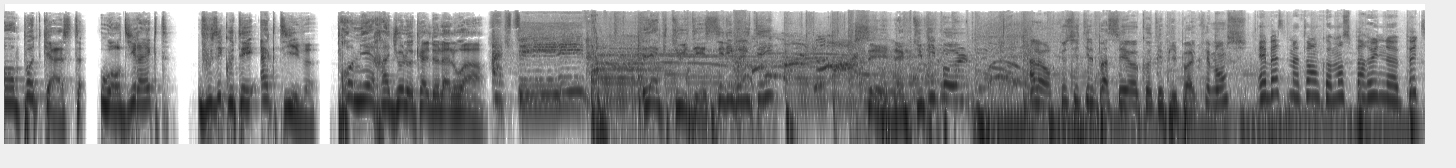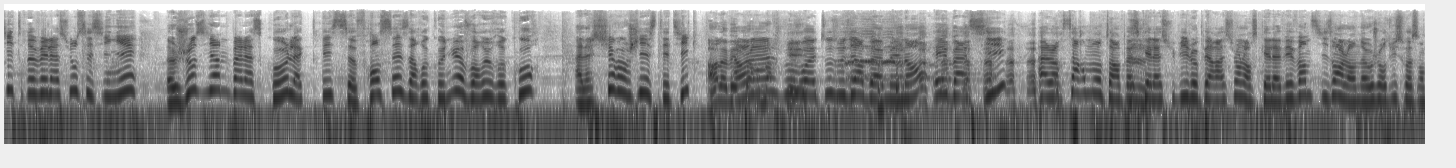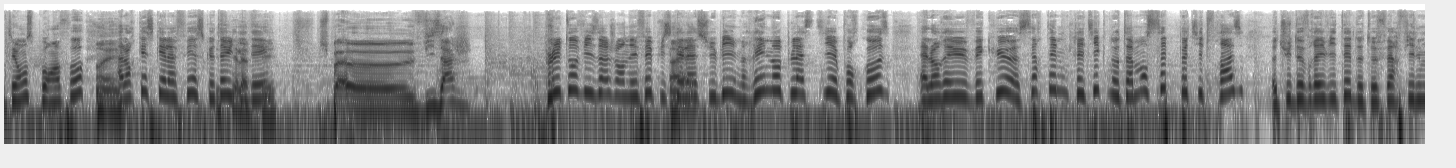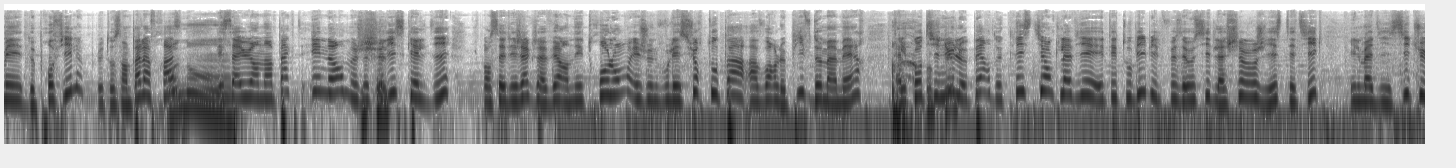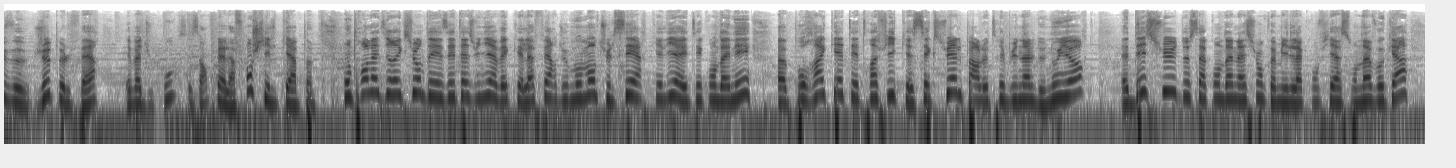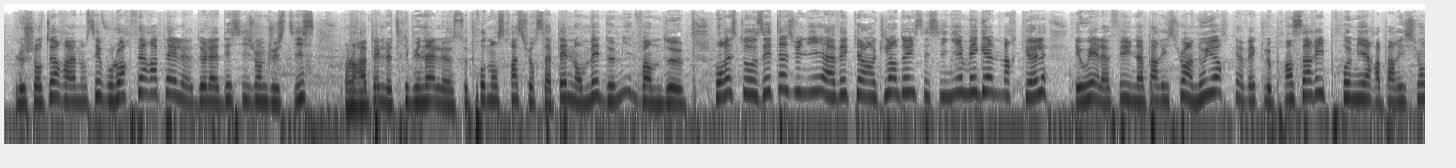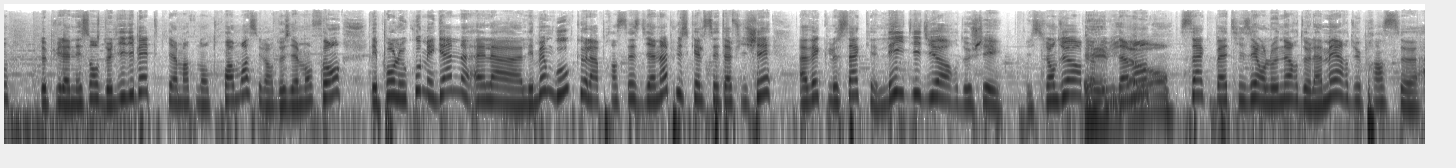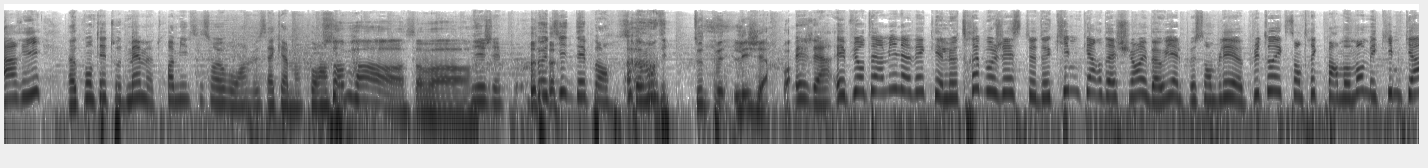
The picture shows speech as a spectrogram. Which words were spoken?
En podcast ou en direct, vous écoutez Active, première radio locale de la Loire. Active. L'actu des célébrités, c'est l'actu People. Alors, que s'est-il passé euh, côté People, Clémence? Eh ben ce matin, on commence par une petite révélation. C'est signé euh, Josiane Balasco, l'actrice française a reconnu avoir eu recours à la chirurgie esthétique. On l'avait Alors pas là, je vous vois tous vous dire, bah mais non, et bah si. Alors ça remonte, hein, parce qu'elle a subi l'opération lorsqu'elle avait 26 ans, elle en a aujourd'hui 71 pour info. Ouais. Alors qu'est-ce qu'elle a fait? Est-ce que tu as une idée? Je sais pas, euh, visage Plutôt visage en effet, puisqu'elle Ouais. a subi une rhinoplastie et pour cause. Elle aurait eu vécu euh, certaines critiques, notamment cette petite phrase euh, Tu devrais éviter de te faire filmer de profil. Plutôt sympa la phrase. Oh non Et ça a eu un impact énorme. Je te lis ce qu'elle dit. Je pensais déjà que j'avais un nez trop long et je ne voulais surtout pas avoir le pif de ma mère. Elle continue. Le père de Christian Clavier était tout bib. Il faisait aussi de la chirurgie esthétique. Il m'a dit si tu veux, je peux le faire. Et bah du coup, c'est simple, elle a franchi le cap. On prend la direction des États-Unis avec l'affaire du moment. Tu le sais, R. Kelly a été condamné euh, pour raquette et trafic sexuel par le tribunal de New York. Déçu de sa condamnation, comme il l'a confié à son avocat, le chanteur a annoncé vouloir faire appel de la décision de justice. On le rappelle, le tribunal se prononcera sur sa peine en mai 2022. On reste aux États-Unis avec un clin d'œil, c'est signé Meghan Markle. Et oui, elle a fait une apparition à New York avec le prince Harry, première apparition depuis la naissance de Lilibet, qui a maintenant trois mois, c'est leur deuxième enfant. Et pour le coup, Meghan, elle a les mêmes goûts que la princesse Diana, puisqu'elle s'est affichée avec le sac Lady Dior de chez Christian Dior, bien évidemment. Évidemment. Sac baptisé en l'honneur de la mère du prince euh, Harry, euh, comptait tout de même 3600 euros hein, le sac à main pour un Ça va, ça va. léger. Petite dépense, comme on dit, Toute légère, quoi. légère. Et puis on termine avec le très beau geste de Kim Kardashian. Et bah oui, elle peut sembler euh, plutôt excentrique par moment, mais Kim K,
